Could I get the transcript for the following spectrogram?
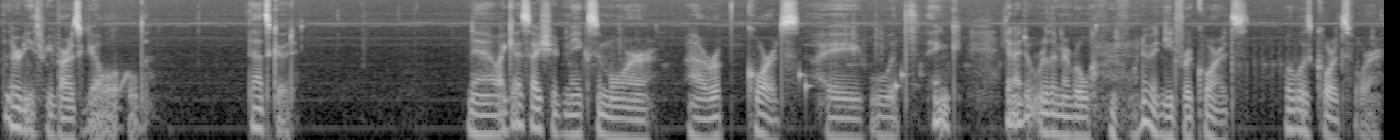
Thirty-three bars of gold. That's good. Now, I guess I should make some more uh, quartz. I would think. Again, I don't really remember what, what do I need for quartz. What was quartz for?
